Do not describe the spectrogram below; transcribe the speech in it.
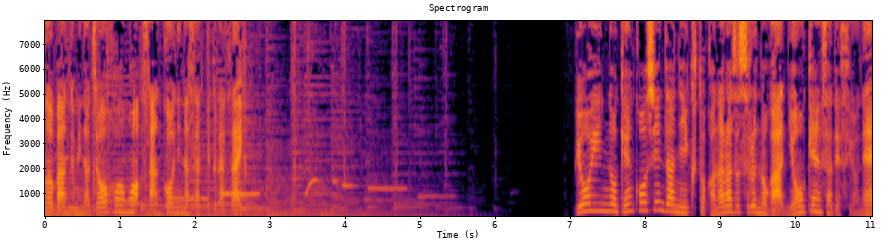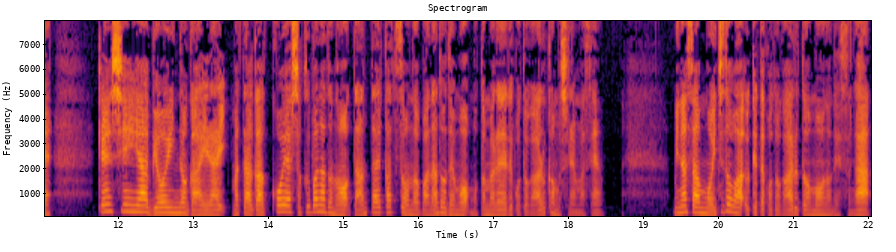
の番組の情報も参考になさってください。病院の健康診断に行くと必ずするのが尿検査ですよね。検診や病院の外来また学校や職場などの団体活動の場などでも求められることがあるかもしれません。皆さんも一度は受けたことがあると思うのですが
